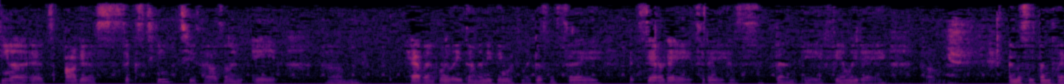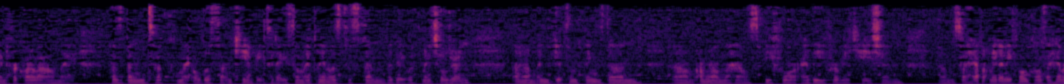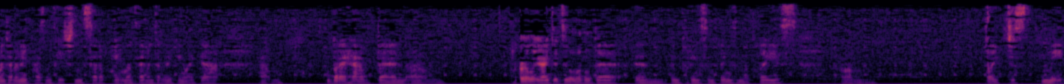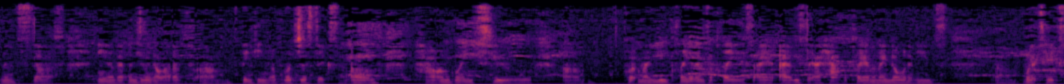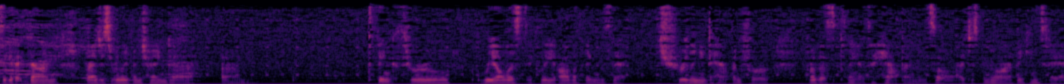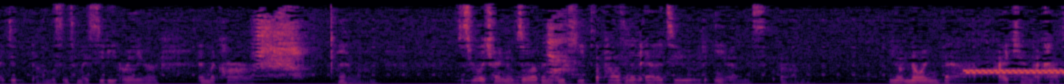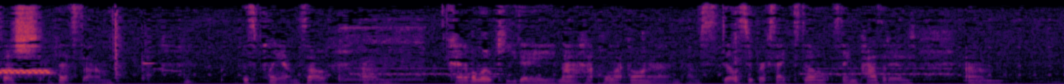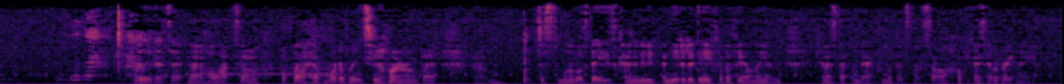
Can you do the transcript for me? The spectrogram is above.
Tina. It's August 16th, 2008. Um, haven't really done anything with my business today. It's Saturday. Today has been a family day. Um, and this has been planned for quite a while. My husband took my oldest son camping today, so my plan was to spend the day with my children um, and get some things done um, around the house before I leave for vacation. Um, so I haven't made any phone calls. I haven't done any presentations, set appointments. I haven't done anything like that. Um, but I have been um, earlier. I did do a little bit in in putting some things into place, um, like just maintenance stuff. And I've been doing a lot of um, thinking of logistics of how I'm going to um, put my new plan into place. I, I obviously I have a plan and I know what it needs it takes to get it done. But I've just really been trying to um, think through realistically all the things that truly need to happen for for this plan to happen. And so I've just been doing a lot of thinking today. I did um, listen to my CD earlier in the car, and um, just really trying to absorb and, and keep the positive attitude and um, you know knowing that I can accomplish this um, this plan. So um, kind of a low key day, not a whole lot going on. I'm still super excited, still staying positive. Um, really, that's it. Not a whole lot. So hopefully I'll have more to bring to you tomorrow. But um, just one of those days. Kind of needed, I needed a day for the family and kind of stepping back from the business. So hope you guys have a great night.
